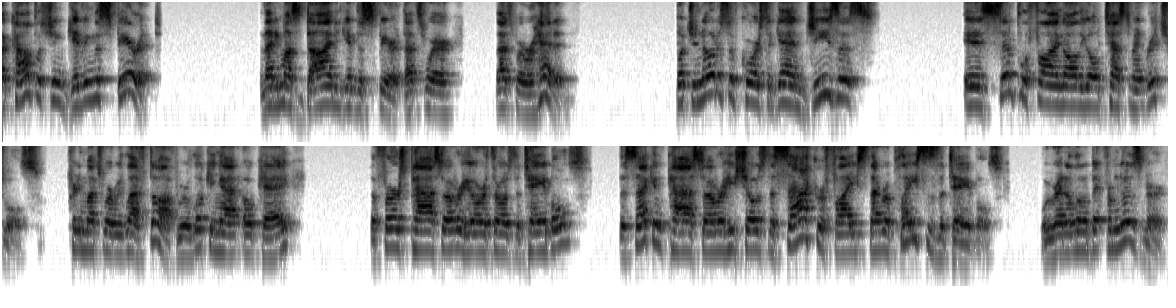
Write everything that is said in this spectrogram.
accomplishing giving the Spirit, and that he must die to give the Spirit. That's where that's where we're headed. But you notice, of course, again, Jesus is simplifying all the Old Testament rituals, pretty much where we left off. We were looking at okay, the first Passover, he overthrows the tables. The second Passover, he shows the sacrifice that replaces the tables. We read a little bit from Neusner.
